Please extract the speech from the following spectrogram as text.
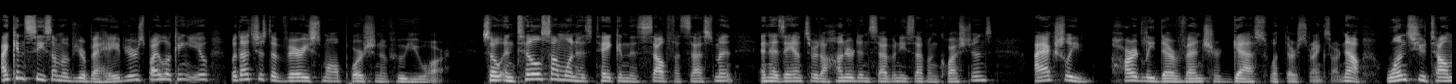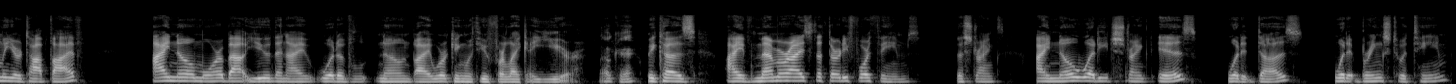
I can see some of your behaviors by looking at you, but that's just a very small portion of who you are. So until someone has taken this self assessment and has answered 177 questions, I actually hardly dare venture guess what their strengths are. Now, once you tell me your top five, I know more about you than I would have known by working with you for like a year. Okay. Because I've memorized the 34 themes, the strengths. I know what each strength is, what it does, what it brings to a team,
